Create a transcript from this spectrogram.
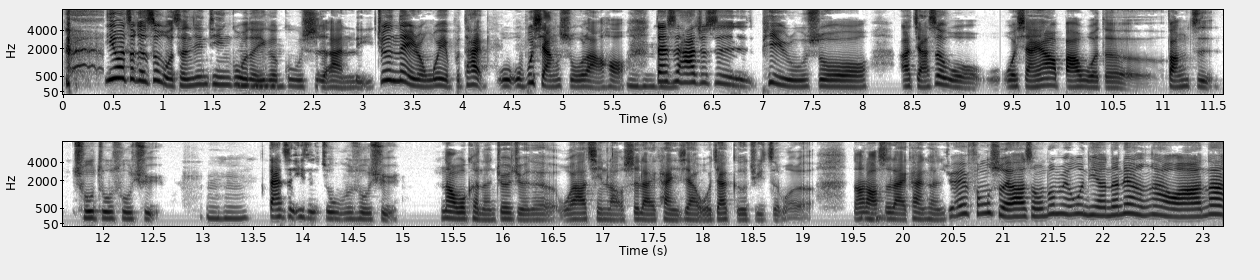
因为这个是我曾经听过的一个故事案例，就是内容我也不太我我不详说啦哈，嗯但是他就是譬如说啊，假设我我想要把我的房子出租出去，嗯哼，但是一直租不出去，那我可能就觉得我要请老师来看一下我家格局怎么了。然后老嗯师来看，可能觉得哎、风水啊什么都没有问题啊，能量很好啊，那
